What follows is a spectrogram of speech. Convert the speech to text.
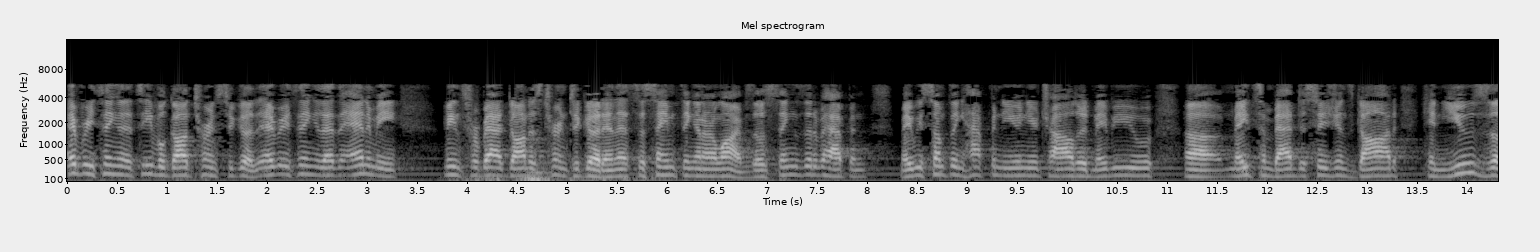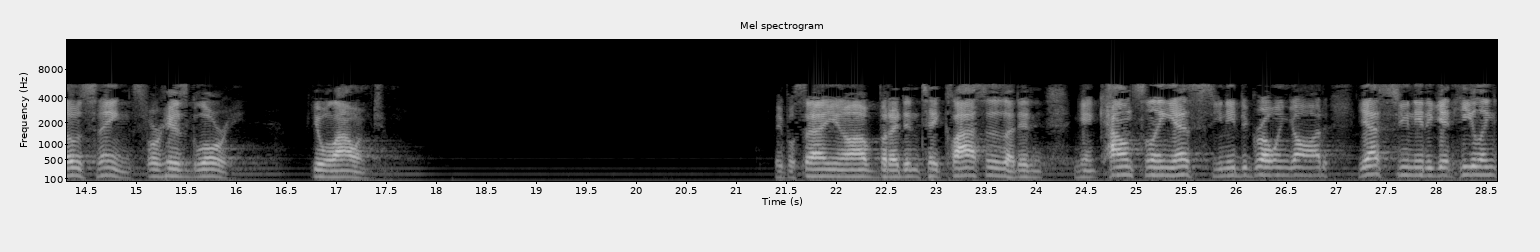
everything that's evil, God turns to good. Everything that the enemy means for bad, God has turned to good. And that's the same thing in our lives. Those things that have happened, maybe something happened to you in your childhood, maybe you uh, made some bad decisions, God can use those things for His glory if you allow Him to. People say, you know, but I didn't take classes, I didn't get counseling. Yes, you need to grow in God. Yes, you need to get healing.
